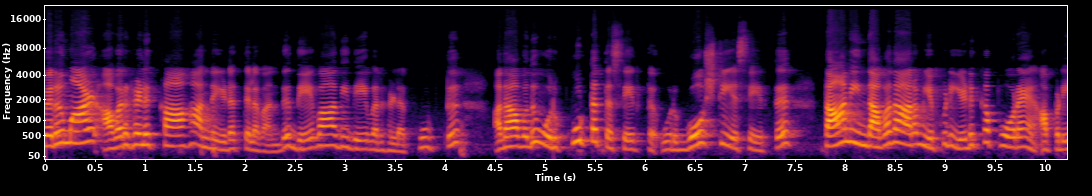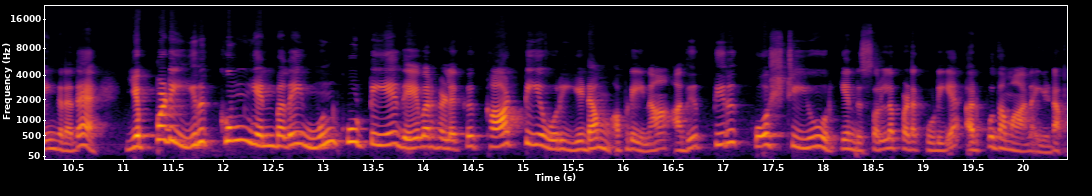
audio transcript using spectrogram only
பெருமாள் அவர்களுக்காக அந்த இடத்துல வந்து தேவாதி தேவர்களை கூப்பிட்டு அதாவது ஒரு கூட்டத்தை சேர்த்து ஒரு கோஷ்டியை சேர்த்து தான் இந்த அவதாரம் எப்படி எடுக்க போறேன்? அப்படிங்கிறத எப்படி இருக்கும் என்பதை முன்கூட்டியே தேவர்களுக்கு காட்டிய ஒரு இடம் அப்படின்னா அது திருக்கோஷ்டியூர் என்று சொல்லப்படக்கூடிய அற்புதமான இடம்.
